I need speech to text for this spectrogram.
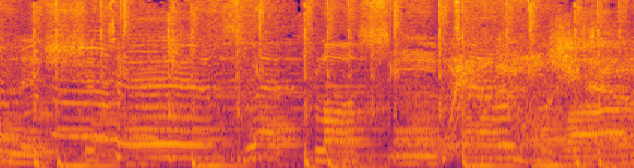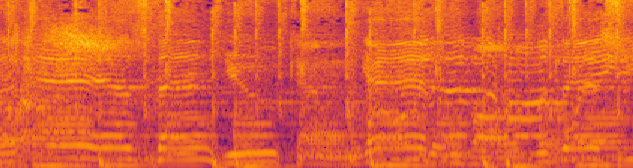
initiatives. Let Flossie tell you what it is. Then you can get involved with this.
